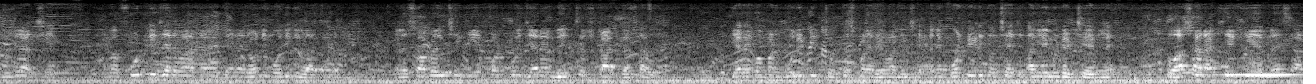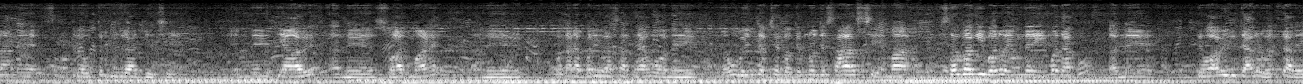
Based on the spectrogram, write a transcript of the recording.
ગુજરાત છે, એમાં ફૂડની જ્યારે વાત આવે ત્યારે રોની મોદીની વાત આવે. એટલે સ્વાભાવિક છે કે એ પણ કોઈ જ્યારે વેન્ચર સ્ટાર્ટ કરતા હોય, ત્યારે એમાં પણ ક્વોલિટી ચોક્કસપણે રહેવાની છે અને ક્વોન્ટિટી તો છે જ અનલિમિટેડ છે એટલે. તો આશા રાખીએ કે મહેસાણા અને સમગ્ર ઉત્તર ગુજરાત જે છે, એમને ત્યાં આવે અને સ્વાદ માણે. અને પોતાના પરિવાર સાથે આવો અને નવું વેન્ચર છે તો તેમનો જે સાહસ છે એમાં સહભાગી બનો એમને હિંમત આપો અને તેઓ આવી રીતે આગળ વધતા રહે.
